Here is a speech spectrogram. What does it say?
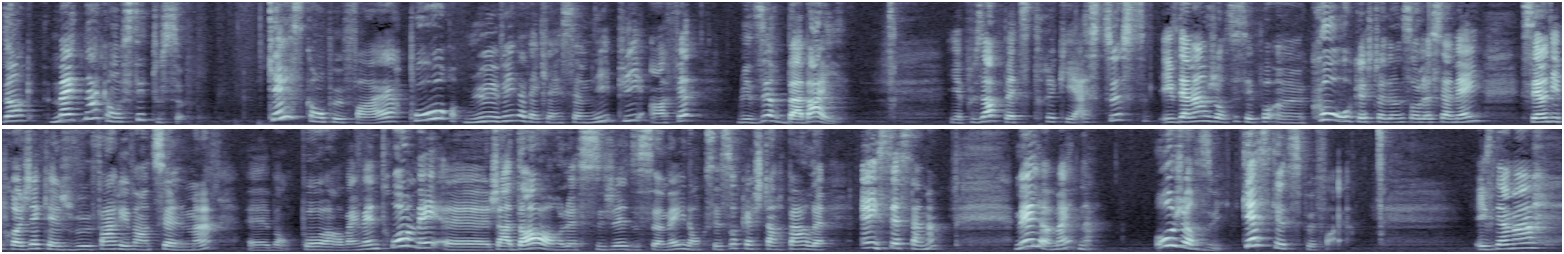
Donc, maintenant qu'on sait tout ça, qu'est-ce qu'on peut faire pour mieux vivre avec l'insomnie, puis en fait, lui dire bye bye? Il y a plusieurs petits trucs et astuces. Évidemment, aujourd'hui, c'est pas un cours que je te donne sur le sommeil. C'est un des projets que je veux faire éventuellement. Euh, bon, pas en 2023, mais euh, j'adore le sujet du sommeil, donc c'est sûr que je t'en reparle incessamment. Mais là, maintenant, aujourd'hui, qu'est-ce que tu peux faire? Évidemment,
